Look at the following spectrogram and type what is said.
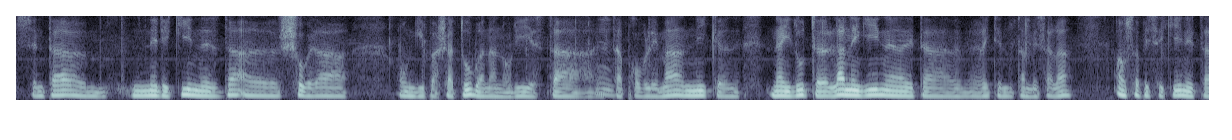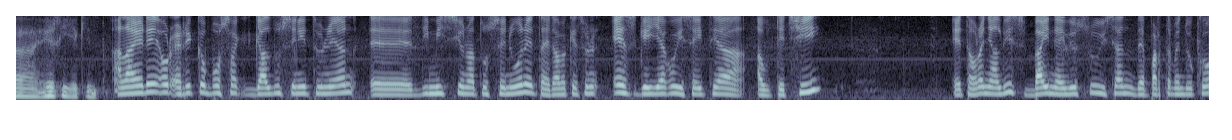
zenta nerekin ez da uh, sobera ongi pasatu, banan hori ez da, ez da problema, nik nahi dut lan egin eta erraiten dutan bezala, hauzapezekin eta herriekin. Hala ere, hor, herriko bozak galdu zenitunean, e, dimisionatu zenuen eta erabaketzen ez gehiago izaitea autetxi, Eta orain aldiz, bai nahi duzu izan departamentuko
